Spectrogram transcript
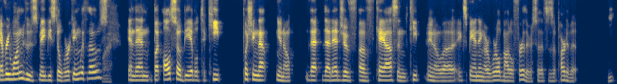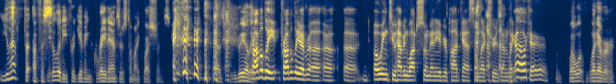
everyone who's maybe still working with those. Right. and then but also be able to keep pushing that you know that that edge of of chaos and keep you know uh, expanding our world model further. So this is a part of it. You have a facility for giving great answers to my questions. Really probably probably uh, uh, uh, owing to having watched so many of your podcasts and lectures i'm like oh okay. Well whatever.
